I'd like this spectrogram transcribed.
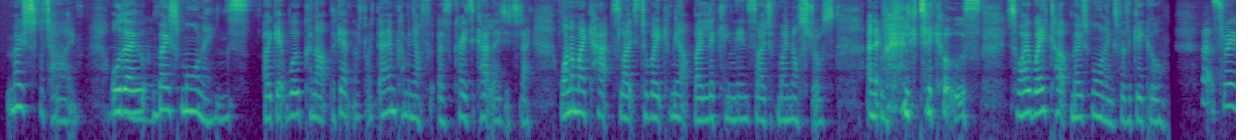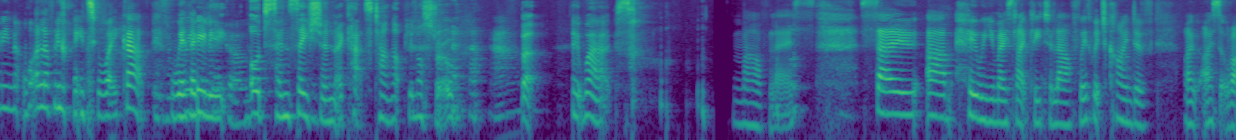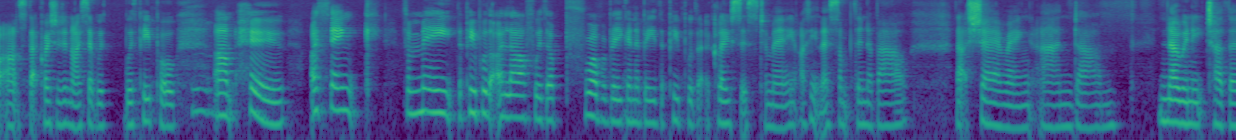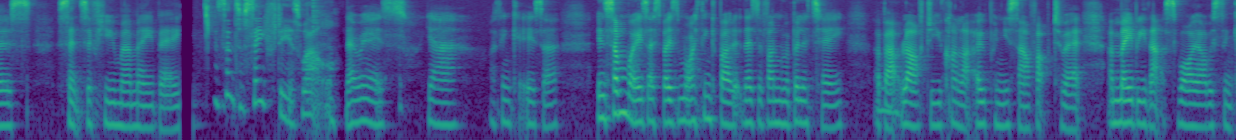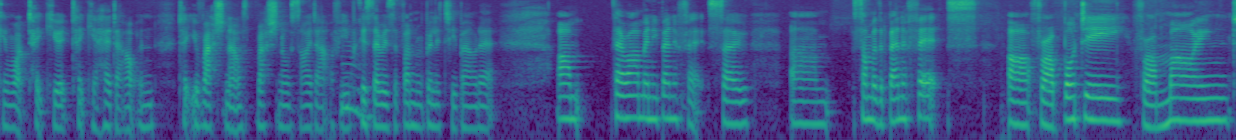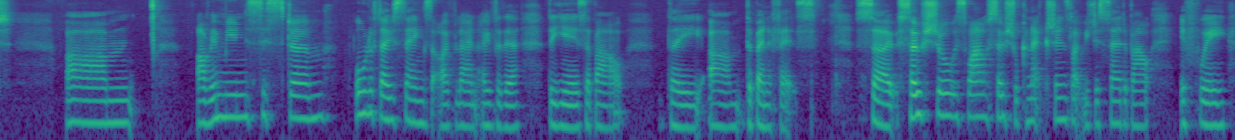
Most of the time. Although most mornings I get woken up again. I am coming off as crazy cat lady today. One of my cats likes to wake me up by licking the inside of my nostrils, and it really tickles. So I wake up most mornings with a giggle. that's really not what a lovely way to wake up with a Really odd sensation, a cat's tongue up your nostril, but it works. Marvellous. So, um, who are you most likely to laugh with? Which kind of, I, I sort of like answered that question, didn't I? I said with, with people. Um, who? I think for me, the people that I laugh with are probably going to be the people that are closest to me. I think there's something about that sharing and um, knowing each other's sense of humour, maybe. A sense of safety as well. There is, yeah. I think it is a. In some ways, I suppose the more I think about it, there's a vulnerability about laughter. You kind of like open yourself up to it, and maybe that's why I was thinking, right, take your take your head out and take your rational rational side out of you because there is a vulnerability about it. Um, there are many benefits. So, um, some of the benefits are for our body, for our mind, um, our immune system, all of those things that I've learned over the, the years about the um, the benefits. So social as well, social connections, like we just said about if we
